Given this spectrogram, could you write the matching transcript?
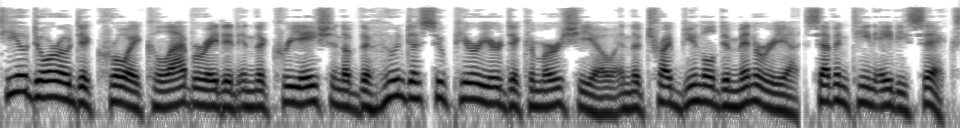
Teodoro de Croix collaborated in the creation of the Junta Superior de Comercio and the Tribunal de Minería 1786.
